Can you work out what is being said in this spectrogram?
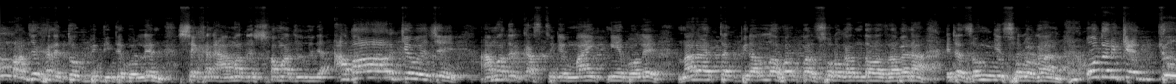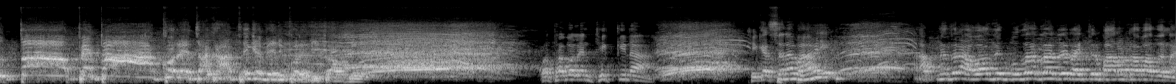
আল্লাহ যেখানে তকবির দিতে বললেন, সেখানে আমাদের সমাজে যদি আবার কেউ এসে আমাদের কাছ থেকে মাইক নিয়ে বলে, নারায় তাকবির, আল্লাহ আকবার স্লোগান দেওয়া যাবে না, এটা জঙ্গি স্লোগান। ওদেরকে জুতা পেটা করে জায়গা থেকে বের করে দিতে হবে। কথা বলেন ঠিক কিনা? ঠিক আছে না ভাই? আপনাদের আওয়াজে বোঝা যায় যে রাতের বারোটা বাজে না,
